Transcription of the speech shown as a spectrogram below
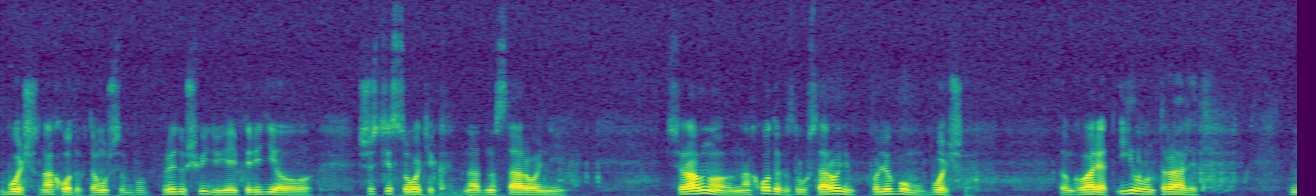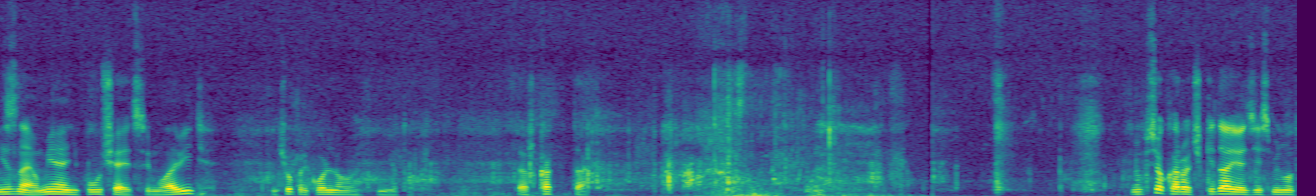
больше находок. Потому что в предыдущем видео я и переделал шестисотик на односторонний. Все равно находок с двухсторонним по-любому больше. Там говорят, ил он тралит. Не знаю, у меня не получается им ловить. Ничего прикольного нету. Так как так. Ну все, короче, кидаю я здесь минут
